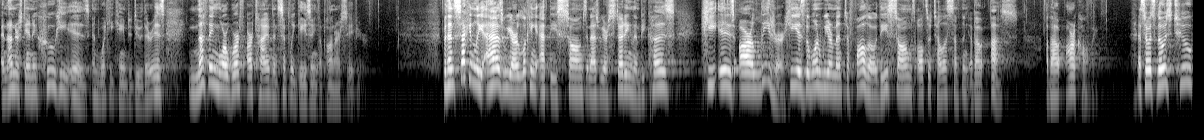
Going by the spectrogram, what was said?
and understanding who he is and what he came to do. There is nothing more worth our time than simply gazing upon our Savior. But then, secondly, as we are looking at these songs and as we are studying them, because He is our leader, He is the one we are meant to follow, these songs also tell us something about us, about our calling. And so it's those two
